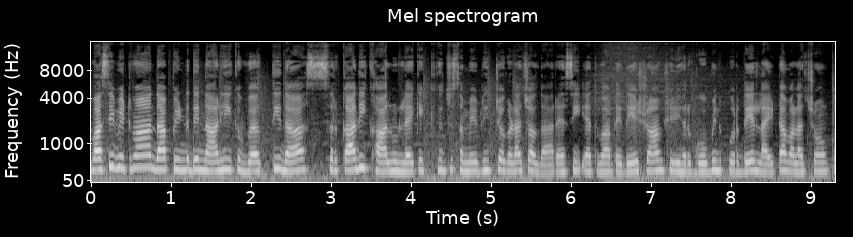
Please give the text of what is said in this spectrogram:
ਵਾਸੀ ਬਿਠਵਾ ਦਾ ਪਿੰਡ ਦੇ ਨਾਲ ਹੀ ਇੱਕ ਵਿਅਕਤੀ ਦਾ ਸਰਕਾਰੀ ਖਾਲ ਨੂੰ ਲੈ ਕੇ ਕੁਝ ਸਮੇਂ ਵੀ ਝਗੜਾ ਚੱਲਦਾ ਆ ਰਿਹਾ ਸੀ। ਐਤਵਾਰ ਦੇ ਦੇਰ ਸ਼ਾਮ ਸ਼੍ਰੀ ਹਰਗੋਬਿੰਦਪੁਰ ਦੇ ਲਾਈਟਾਂ ਵਾਲਾ ਚੌਂਕ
